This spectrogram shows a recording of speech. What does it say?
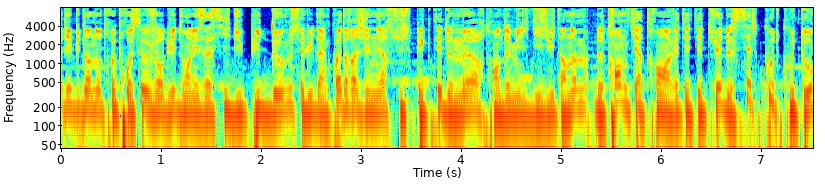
début d'un autre procès aujourd'hui devant les assises du Puy-de-Dôme, celui d'un quadragénaire suspecté de meurtre en 2018. Un homme de 34 ans avait été tué de 7 coups de couteau.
